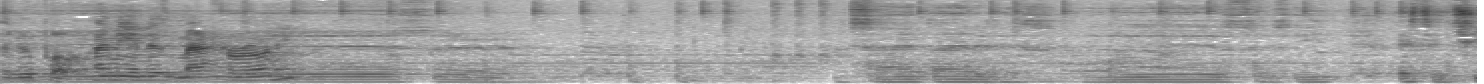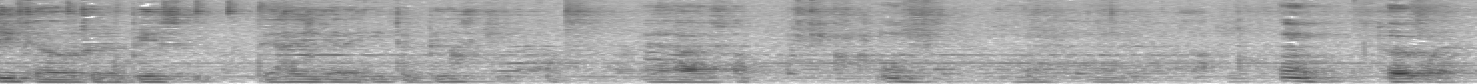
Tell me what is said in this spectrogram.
Did you put honey in this macaroni? Yes, sir. Same thing as this. Yes, sir. See, it's the Chico to the biscuit. Then how you gotta eat the biscuit? And how it's mm, mm, mm, mm. Good way.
